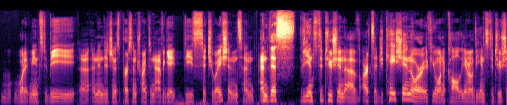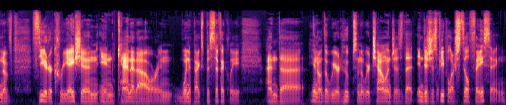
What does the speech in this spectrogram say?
what it means to be uh, an indigenous person trying to navigate these situations, and and this the institution of arts education, or if you want to call you know the institution of theater creation in Canada or in Winnipeg specifically, and the you know the weird hoops and the weird challenges that indigenous people are still facing,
